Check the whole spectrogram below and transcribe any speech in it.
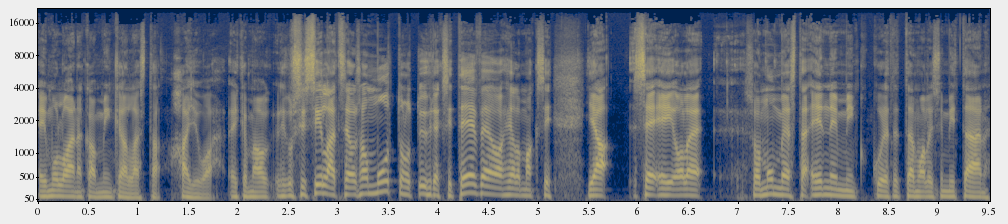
Ei mulla ainakaan minkäänlaista hajua. Eikä mä, niin kuin siis sillä, että se on, se on muuttunut yhdeksi TV-ohjelmaksi ja se ei ole, se on mun mielestä ennemmin kuin että tämä olisi mitään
